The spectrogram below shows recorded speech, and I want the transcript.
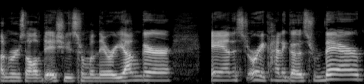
unresolved issues from when they were younger. And the story kind of goes from there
